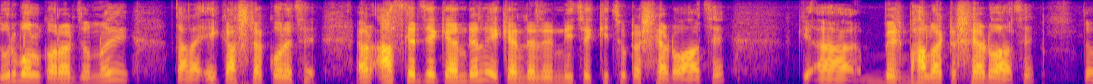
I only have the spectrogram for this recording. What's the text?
দুর্বল করার জন্যই তারা এই কাজটা করেছে। এখন আজকের যে ক্যান্ডেল, এই ক্যান্ডেলের নিচে কিছুটা শ্যাডো আছে বেশ ভালো একটা শ্যাডো আছে। তো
